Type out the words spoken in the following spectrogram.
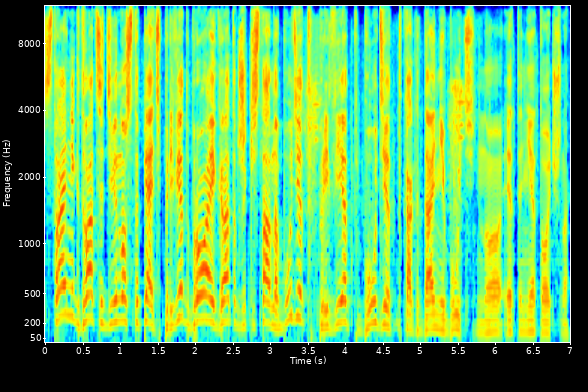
Странник 2095, привет, бро, а игра Таджикистана будет? Привет, будет когда-нибудь, но это не точно.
